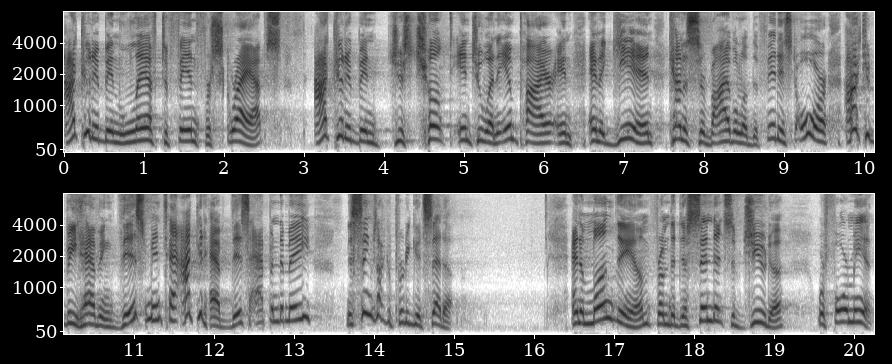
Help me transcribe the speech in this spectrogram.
I could have been left to fend for scraps. I could have been just chunked into an empire and, and again, kind of survival of the fittest, or I could be having this mentality. I could have this happen to me. This seems like a pretty good setup. And among them, from the descendants of Judah, were four men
